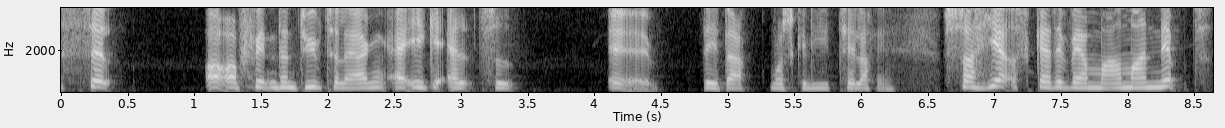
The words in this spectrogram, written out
selv at opfinde den dybe tallerken, er ikke altid øh, det, der måske lige tæller. Okay. Så her skal det være meget, meget nemt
